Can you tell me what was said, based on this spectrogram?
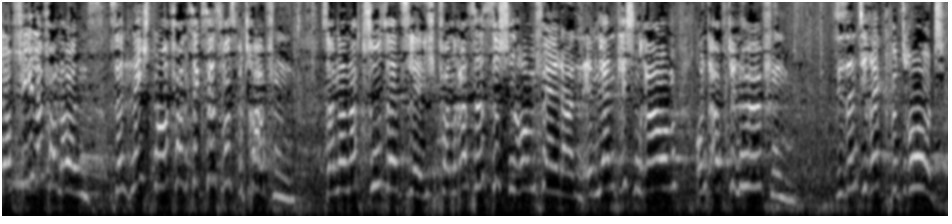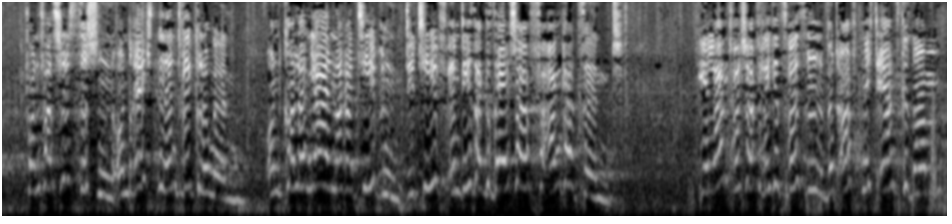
Doch viele von uns sind nicht nur von Sexismus betroffen, sondern noch zusätzlich von rassistischen Umfeldern im ländlichen Raum und auf den Höfen. Sie sind direkt bedroht von faschistischen und rechten Entwicklungen und kolonialen Narrativen, die tief in dieser Gesellschaft verankert sind. Ihr landwirtschaftliches Wissen wird oft nicht ernst genommen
